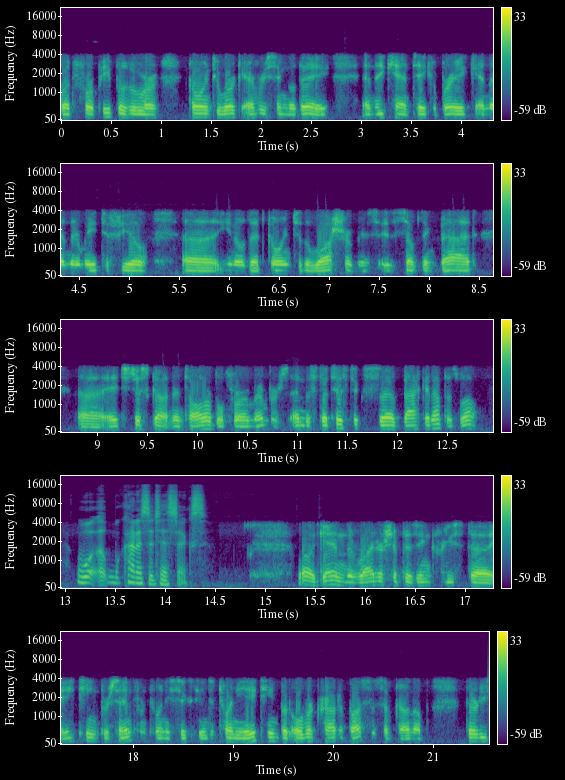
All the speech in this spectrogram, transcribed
But for people who are going to work every single day and they can't take a break, and then they're made to feel, uh, you know, that going to the washroom is, is something bad. Uh, it's just gotten intolerable for our members, and the statistics uh, back it up as well. What, what kind of statistics? Well, again, the ridership has increased uh, 18% from 2016 to 2018, but overcrowded buses have gone up 36%.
